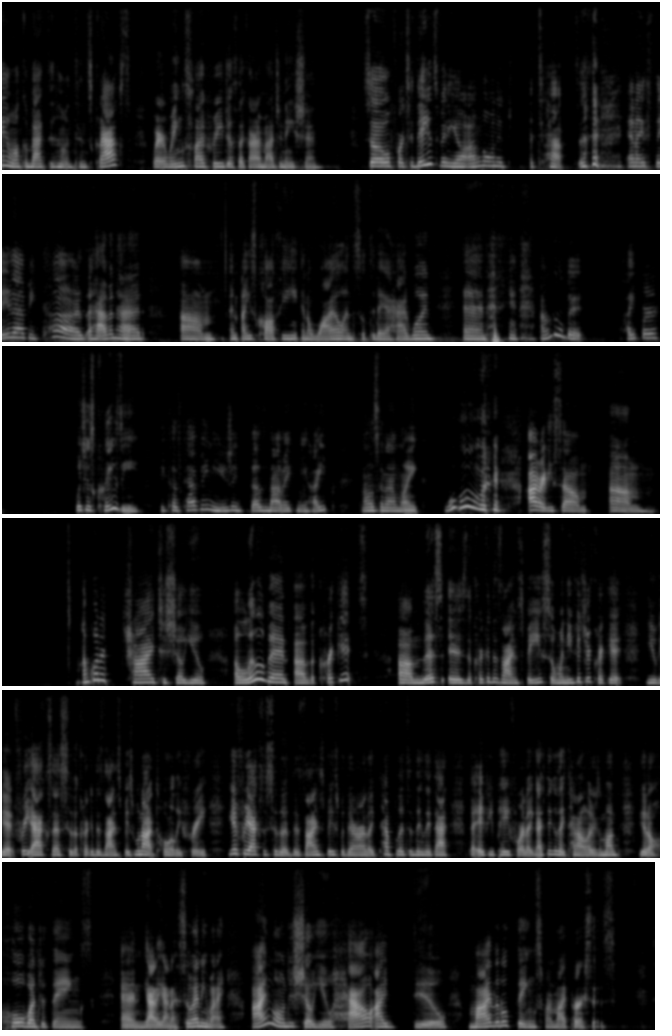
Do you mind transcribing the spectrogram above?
And welcome back to Hooten's Crafts, where wings fly free just like our imagination. So, for today's video, I'm going to attempt, and I say that because I haven't had um, an iced coffee in a while, and so today I had one, and I'm a little bit hyper, which is crazy because caffeine usually does not make me hype, and all of a sudden I'm like, woohoo! Alrighty, so um I'm going to try to show you a little bit of the Cricut. Um, this is the Cricut Design Space. So when you get your Cricut, you get free access to the Cricut Design Space. Well, not totally free. You get free access to the Design Space, but there are like templates and things like that, that if you pay for like, I think it's like $10 a month, you get a whole bunch of things and yada yada. So anyway, I'm going to show you how I do my little things for my purses.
